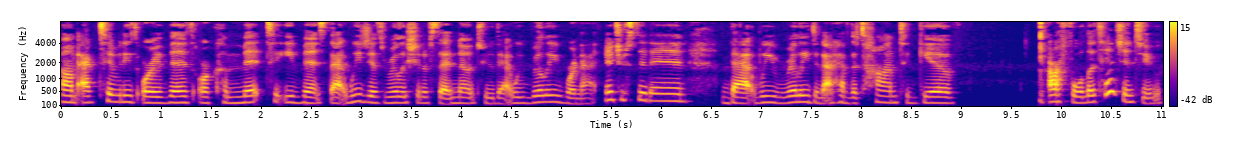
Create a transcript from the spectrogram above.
um, activities or events or commit to events that we just really should have said no to, that we really were not interested in, that we really did not have the time to give our full attention to.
